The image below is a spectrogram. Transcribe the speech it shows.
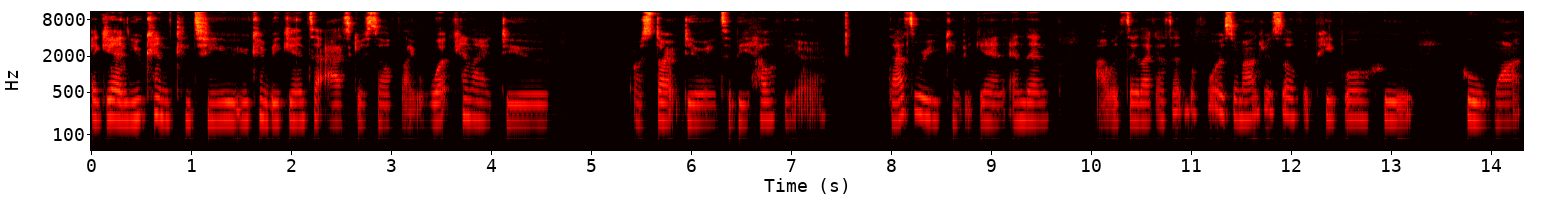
again, you can continue, you can begin to ask yourself, like, what can I do or start doing to be healthier? That's where you can begin. And then I would say, like I said before, surround yourself with people who who want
